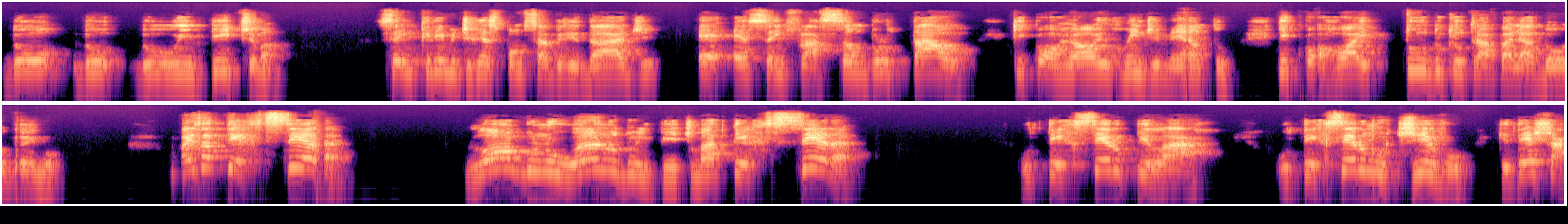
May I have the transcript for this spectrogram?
do, do, do impeachment, sem crime de responsabilidade, é essa inflação brutal que corrói o rendimento, que corrói tudo que o trabalhador ganhou. Mas a terceira, logo no ano do impeachment, a terceira, o terceiro pilar, o terceiro motivo que deixa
